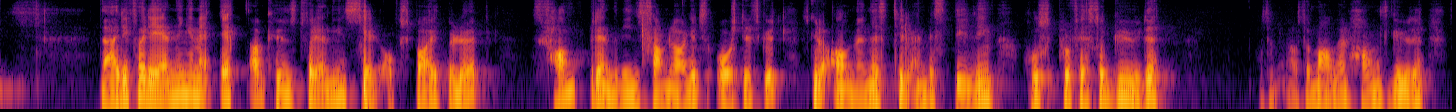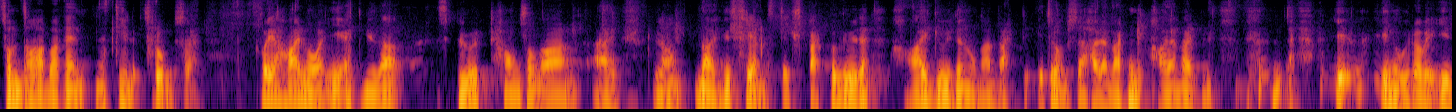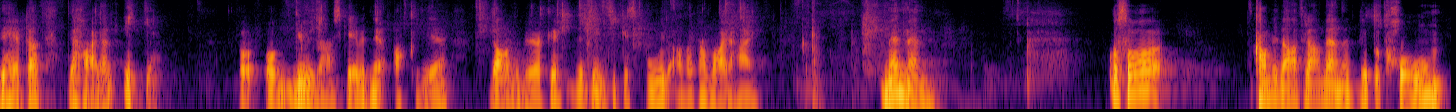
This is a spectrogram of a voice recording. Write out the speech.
Der i foreningen med ett av Kunstforeningen selv oppsparet beløp samt Brennevinssamlagets årstilskudd skulle anvendes til en bestilling hos professor Gude altså, altså maleren Hans Gude, som da var ventende til Tromsø. Og jeg har nå i ettermiddag spurt han som da er Norges fremste ekspert på Gude, har Gude noen gang vært i Tromsø. Har han vært, har han vært i, i, nordover i det hele tatt? Det har han ikke. Og, og Gude har skrevet nøyaktige dagbøker. Det fins ikke spor av at han var her. Men, men. Og så kan vi da fra denne protokollen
